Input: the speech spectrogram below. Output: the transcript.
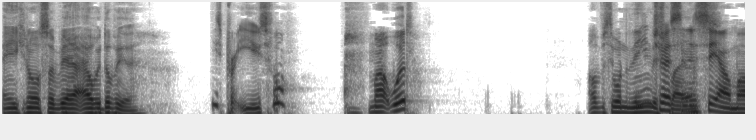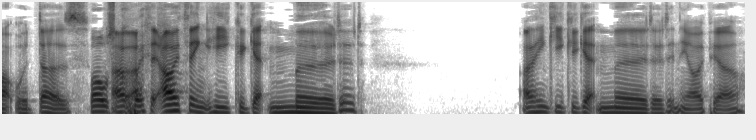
and he can also be at LBW. He's pretty useful. Mark Wood, obviously one of the English interesting players. to see how Mark Wood does. Bowls I, I, quick. I think he could get murdered. I think he could get murdered in the IPL.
